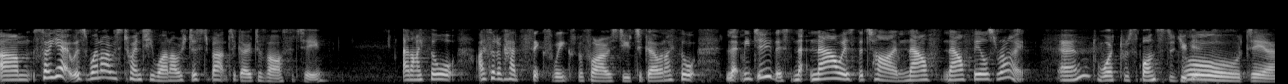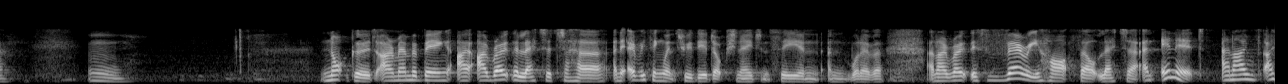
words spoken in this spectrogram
Um, so yeah, it was when I was 21, I was just about to go to varsity. And I thought, I sort of had six weeks before I was due to go, and I thought, let me do this. N- now is the time. Now, now feels right. And what response did you get? Oh dear. Mm not good. I remember being, I, I, wrote the letter to her, and everything went through the adoption agency and, and whatever. And I wrote this very heartfelt letter, and in it, and I, I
